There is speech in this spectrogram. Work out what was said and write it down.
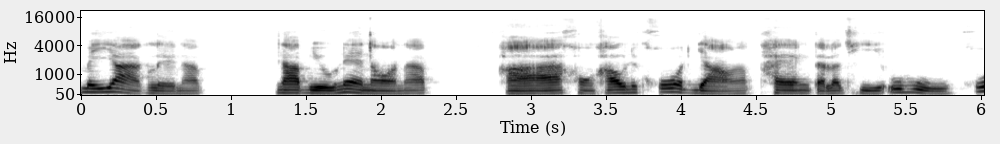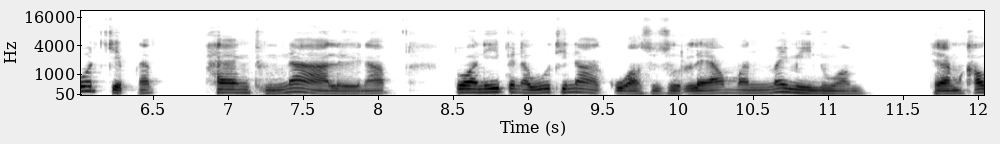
ไม่ยากเลยนะครับ นาบิลแน่นอนนะครับขาของเขานี่โคตรยาวนะแทงแต่ละทีโอ้โหโคตรเจ็บนะ แทงถึงหน้าเลยนะครับ ตัวนี้เป็นอาวุธที่น่ากลัวสุดๆแล้วมันไม่มีนวม แถมเขา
